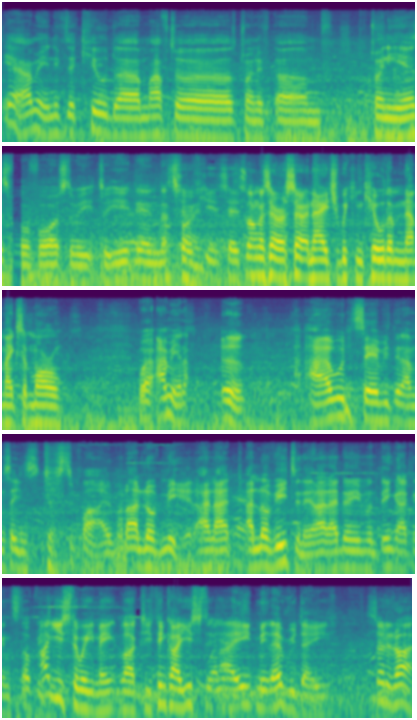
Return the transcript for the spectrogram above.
Yeah, I mean, if they're killed um, after 20, um, 20 years for, for us to eat, to eat, then that's So, fine. so as long as they're a certain age, we can kill them, and that makes it moral. Well, I mean, uh, I wouldn't say everything I'm saying is justified, but I love meat and I, I love eating it, and I don't even think I can stop eating I used to eat meat. Like, do you think I used to? it. Well, I eat meat every day. So did I.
